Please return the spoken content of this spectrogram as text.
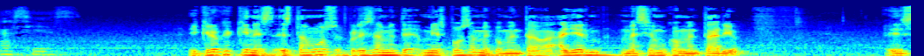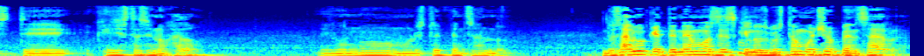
Así es. Y creo que quienes estamos, precisamente, mi esposa me comentaba, ayer me hacía un comentario, este, ¿que ya estás enojado? Digo, no, amor, estoy pensando. Entonces algo que tenemos es que nos gusta mucho pensar,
